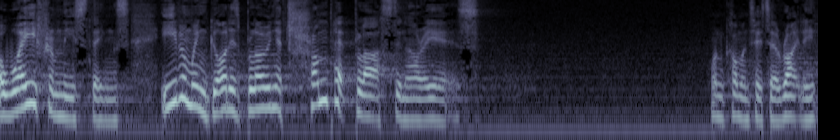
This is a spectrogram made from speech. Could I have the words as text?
away from these things, even when God is blowing a trumpet blast in our ears. One commentator rightly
